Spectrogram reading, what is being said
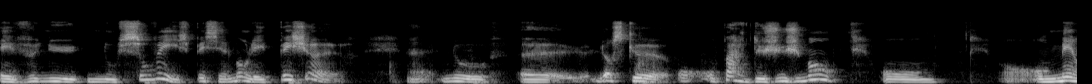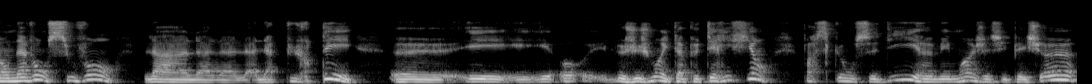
est venu nous sauver, spécialement les pécheurs. Hein, nous, lorsque on, parle de jugement, on, on met en avant souvent la, pureté euh, et, oh, le jugement est un peu terrifiant parce qu'on se dit euh, mais moi je suis pécheur,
